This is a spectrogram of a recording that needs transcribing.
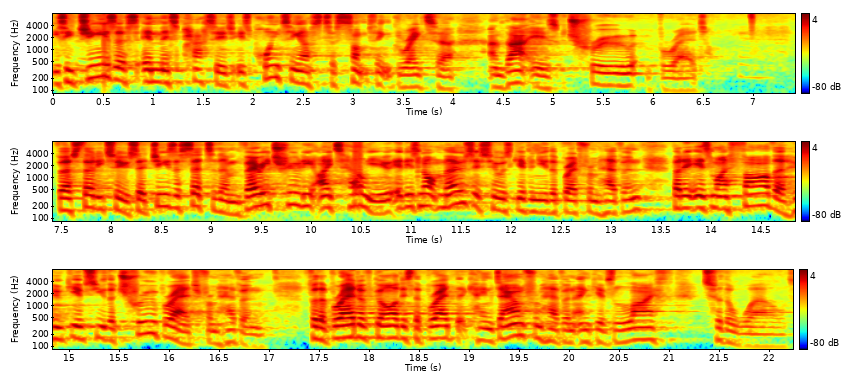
You see, Jesus in this passage is pointing us to something greater, and that is true bread. Verse 32 said, Jesus said to them, Very truly I tell you, it is not Moses who has given you the bread from heaven, but it is my Father who gives you the true bread from heaven. For the bread of God is the bread that came down from heaven and gives life to the world.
